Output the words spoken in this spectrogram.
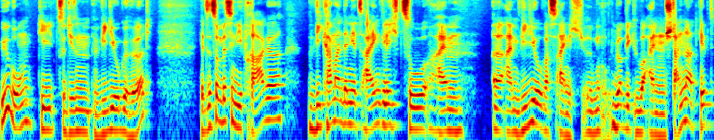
Übung, die zu diesem Video gehört. Jetzt ist so ein bisschen die Frage, wie kann man denn jetzt eigentlich zu einem einem Video, was eigentlich einen Überblick über einen Standard gibt,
